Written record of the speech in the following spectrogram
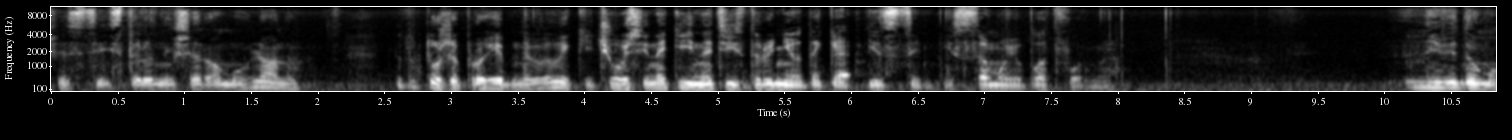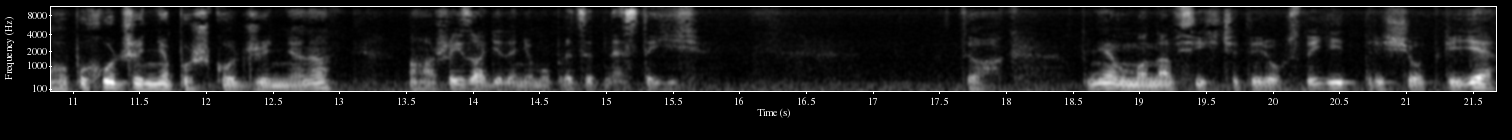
Ще з цієї сторони ще раму гляну. Ну, тут теж прогиб невеликий, чогось і на тій, і на цій стороні отаке із цим, із самою платформою. невідомого походження, пошкодження, да? Ага, ще й ззаді на ньому прицепне стоїть. Так, пневмо на всіх чотирьох стоїть, тріщотки є.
